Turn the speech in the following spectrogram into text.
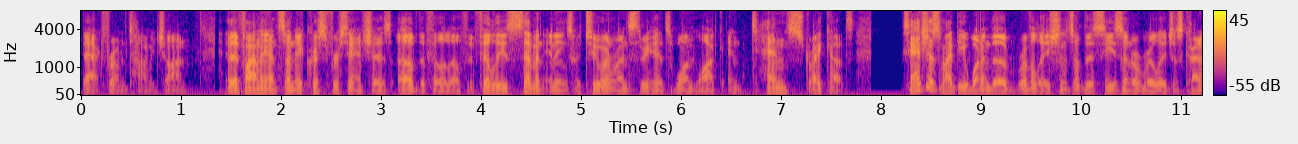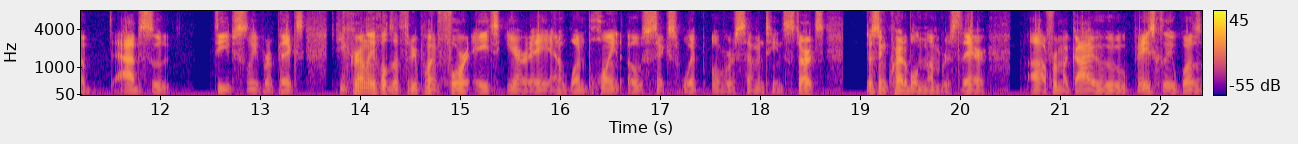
back from Tommy John. And then finally on Sunday, Christopher Sanchez of the Philadelphia Phillies, seven innings with two and runs, three hits, one walk, and 10 strikeouts. Sanchez might be one of the revelations of this season, or really just kind of absolute deep sleeper picks. He currently holds a 3.48 ERA and a 1.06 whip over 17 starts. Just incredible numbers there uh, from a guy who basically was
